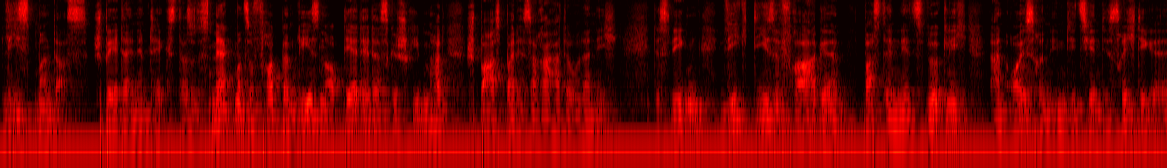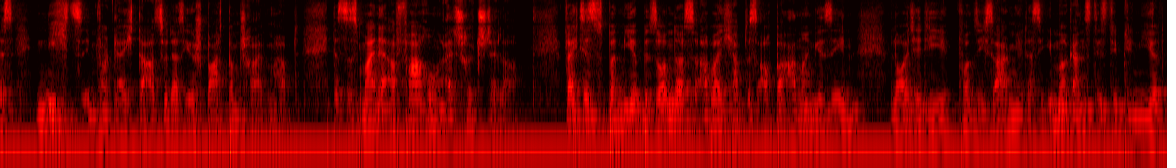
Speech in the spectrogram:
liest man das später in dem Text. Also das merkt man sofort beim Lesen, ob der, der das geschrieben hat, Spaß bei der Sache hatte oder nicht. Deswegen wiegt diese Frage, was denn jetzt wirklich an äußeren Indizien das Richtige ist, nichts im Vergleich dazu, dass ihr Spaß beim Schreiben habt. Das ist meine Erfahrung als Schriftsteller. Vielleicht ist es bei mir besonders, aber ich habe das auch bei anderen gesehen. Leute, die von sich sagen, ja, dass sie immer ganz diszipliniert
